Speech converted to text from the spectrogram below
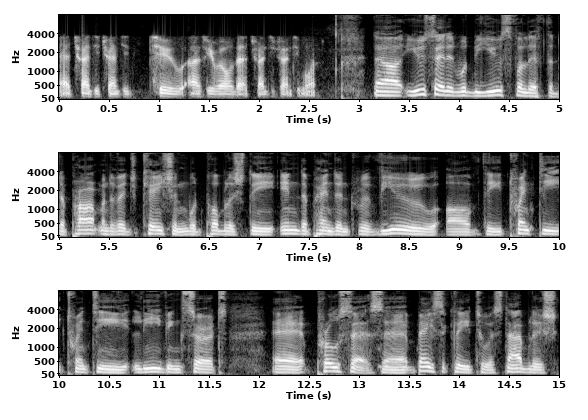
uh, 2022 as we rolled out 2021. Now, you said it would be useful if the Department of Education would publish the independent review of the 2020 Leaving Cert uh, process, uh, basically to establish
